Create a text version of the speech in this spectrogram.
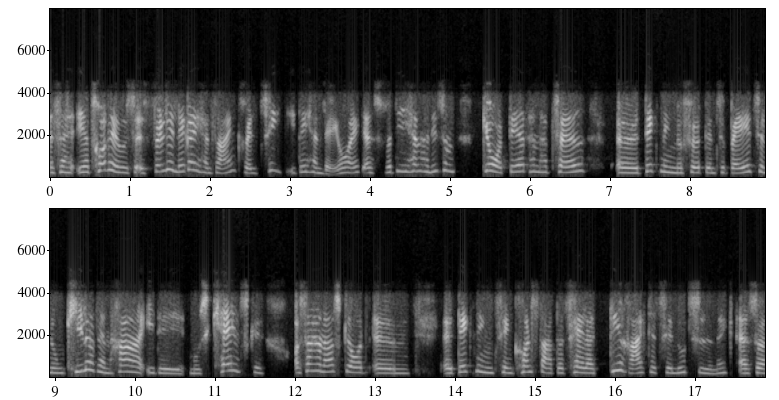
altså, jeg tror, det jo selvfølgelig ligger i hans egen kvalitet i det, han laver, ikke? Altså, fordi han har ligesom gjort det, at han har taget øh, dækningen og ført den tilbage til nogle kilder, den har i det musikalske, og så har han også gjort øh, øh, dækningen til en kunstart, der taler direkte til nutiden, ikke? Altså,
